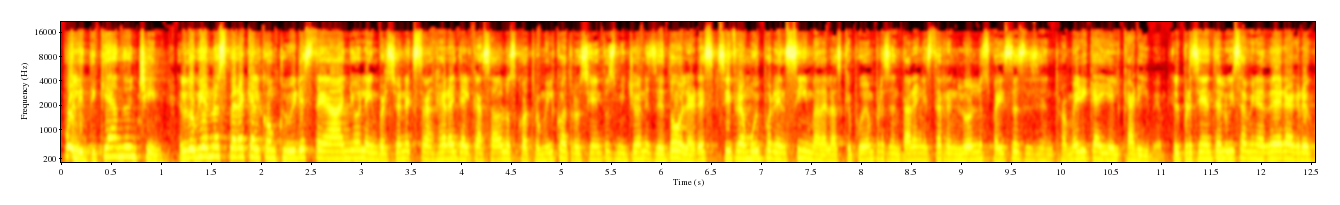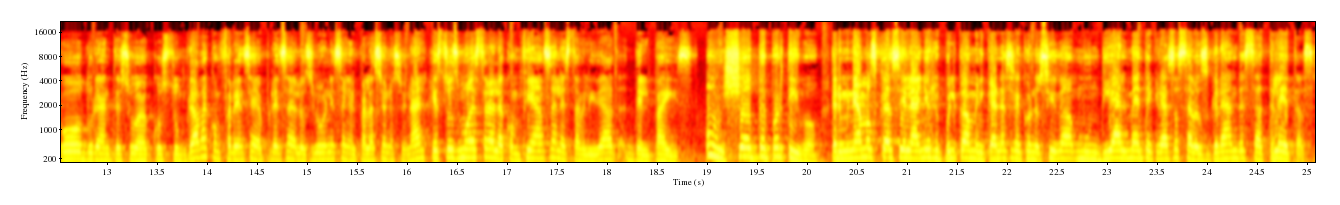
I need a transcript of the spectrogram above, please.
Politiqueando en Chin, el gobierno espera que al concluir este año la inversión extranjera haya alcanzado los 4.400 millones de dólares, cifra muy por encima de las que pueden presentar en este renglón los países de Centroamérica y el Caribe. El presidente Luis Abinader agregó durante su acostumbrada conferencia de prensa de los lunes en el Palacio Nacional que esto muestra la confianza en la estabilidad del país. Un shot deportivo. Terminamos casi el año. República Dominicana es reconocida mundialmente gracias a los grandes atletas.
